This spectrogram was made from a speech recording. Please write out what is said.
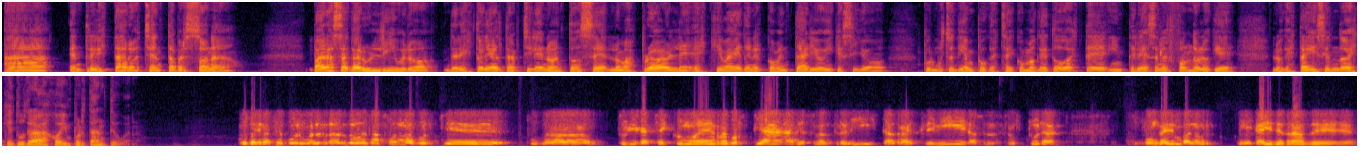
a entrevistar a 80 personas para sacar un libro de la historia del trap chileno. Entonces, lo más probable es que vaya a tener comentarios y qué sé yo por mucho tiempo, ¿cachai? Como que todo este interés en el fondo lo que, lo que está diciendo es que tu trabajo es importante, bueno. Muchas gracias por valorarlo de esa forma porque tú, que cachai cómo es reportear hacer la entrevista, transcribir, hacer la estructura, pongáis en valor lo que hay detrás de,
